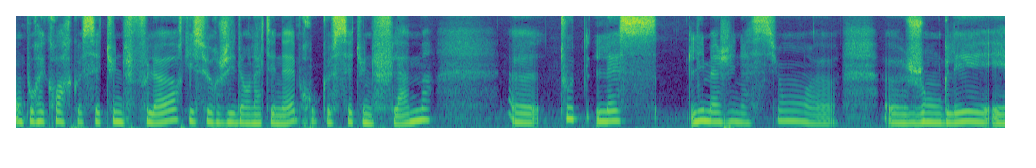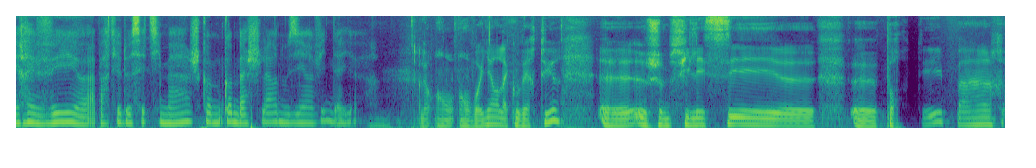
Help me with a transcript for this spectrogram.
On pourrait croire que c'est une fleur qui surgit dans la ténèbre ou que c'est une flamme. Euh, tout laisse l'imagination jongler et rêver à partir de cette image, comme, comme Bachelard nous y invite d'ailleurs. Alors, en, voyant la couverture, je me suis laissé porter par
